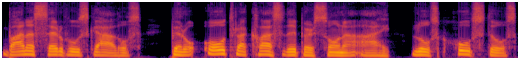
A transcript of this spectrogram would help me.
van a ser juzgados. Pero otra clase de persona hay, los justos,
